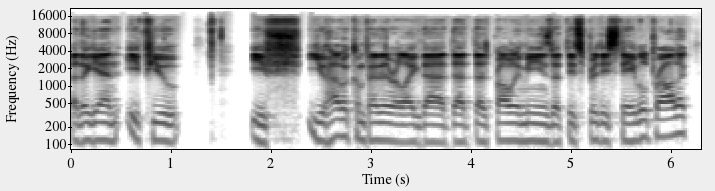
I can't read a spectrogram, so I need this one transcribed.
But again, if you if you have a competitor like that, that that probably means that it's pretty stable product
